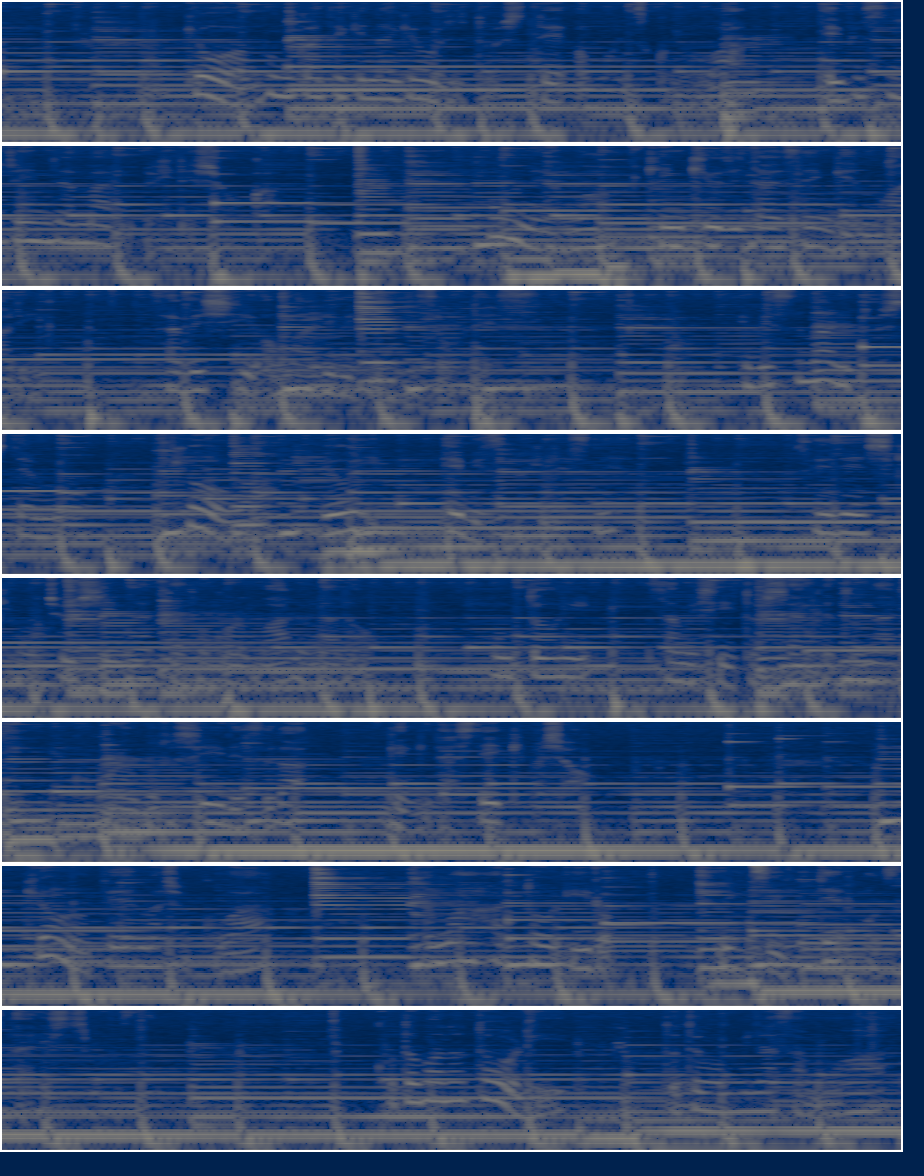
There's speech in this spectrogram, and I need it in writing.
今日は文化的な行事として思いつくのは恵比寿神社参りの日でしょうか。本年は緊急事態宣言もあり寂しいお参り日となりそうです。恵比寿参りとしても今日は良い恵比寿の日ですね。成人式も中止になったところもあるなど本当に寂しい年明けとなり心苦しいですが元気出していきましょう。のテーマ色は山葉と色についてお伝えします。言葉の通りとても皆様は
